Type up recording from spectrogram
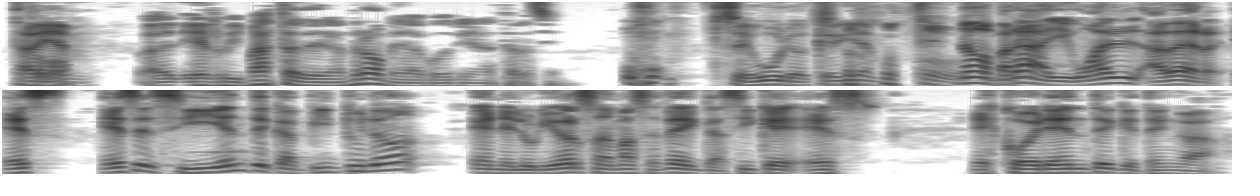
Está ¿Cómo? bien. El el remaster del Andrómeda podrían estar haciendo. Uh, seguro, qué bien. No, pará, igual, a ver, es, es el siguiente capítulo en el universo de Mass Effect, así que es, es coherente que tenga.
